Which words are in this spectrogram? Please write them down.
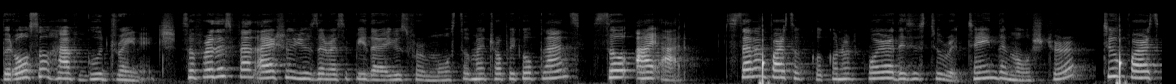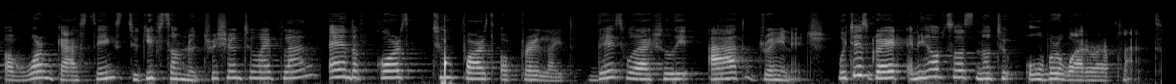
but also have good drainage. So for this plant, I actually use the recipe that I use for most of my tropical plants. So I add 7 parts of coconut coir, this is to retain the moisture, 2 parts of worm castings to give some nutrition to my plant, and of course 2 parts of perlite. This will actually add drainage, which is great and it helps us not to overwater our plant.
